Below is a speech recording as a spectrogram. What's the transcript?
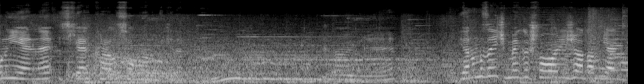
Onun yerine iskelet kralı savunalım iki dakika. Şöyle. Yanımıza hiç mega şövalyeci adam gelmiyor.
